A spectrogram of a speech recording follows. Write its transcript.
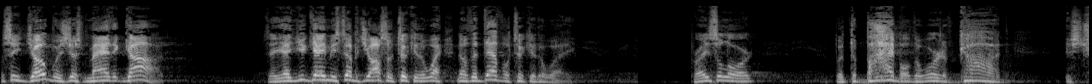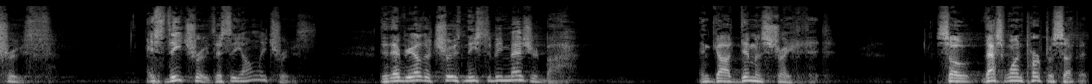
Well, see, Job was just mad at God. Say, yeah, you gave me stuff, but you also took it away. No, the devil took it away. Praise the Lord. But the Bible, the Word of God, is truth. It's the truth. It's the only truth that every other truth needs to be measured by. And God demonstrated it. So that's one purpose of it.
